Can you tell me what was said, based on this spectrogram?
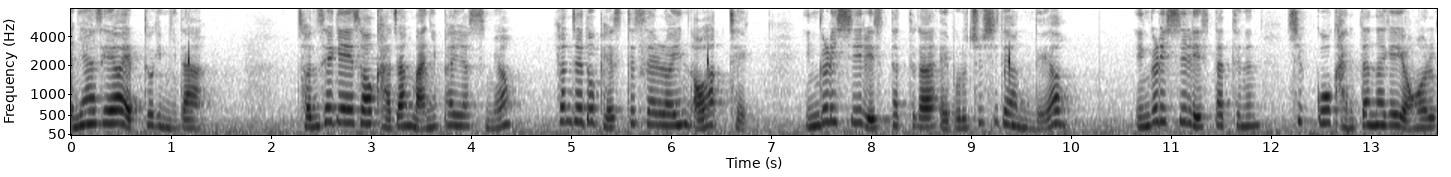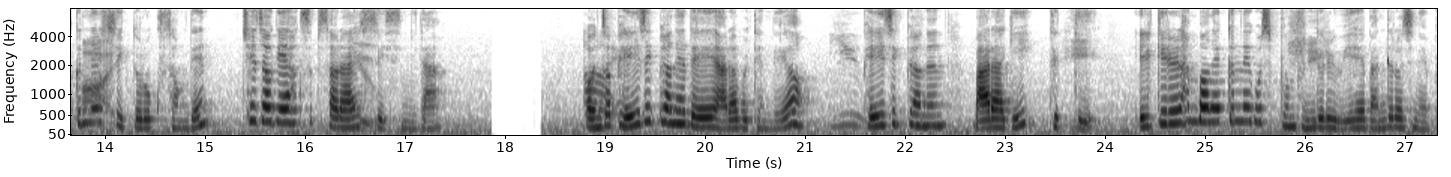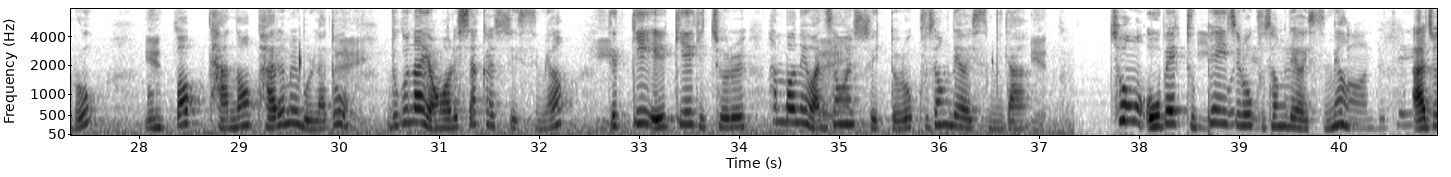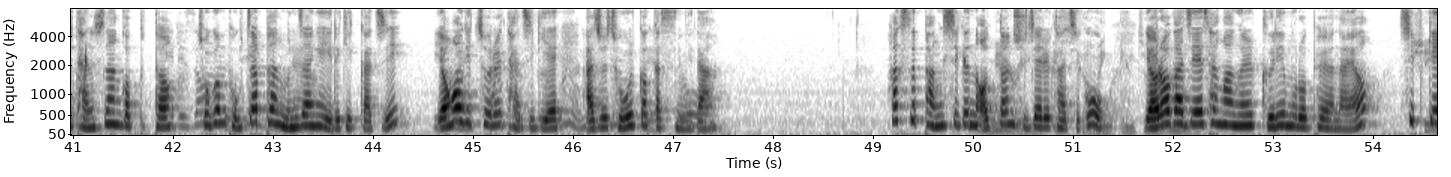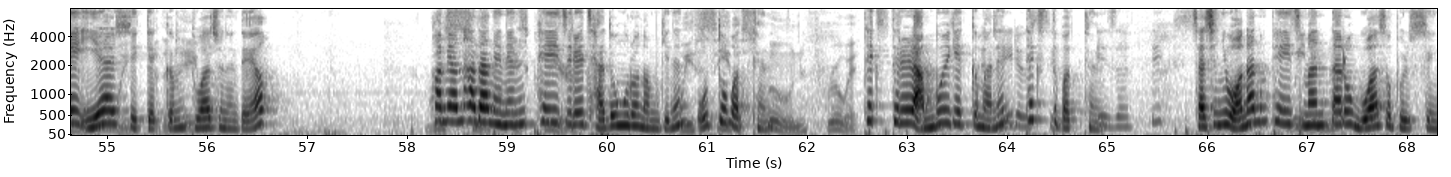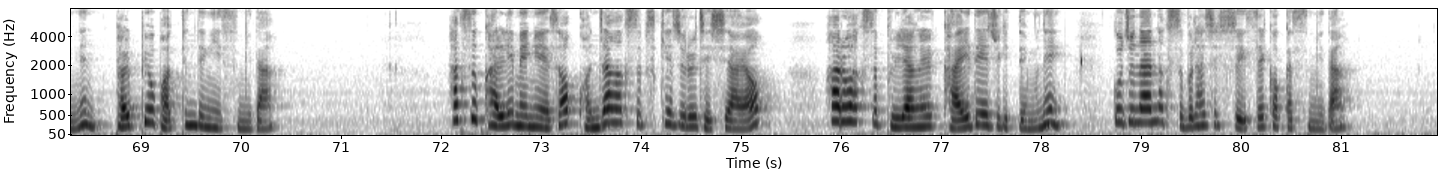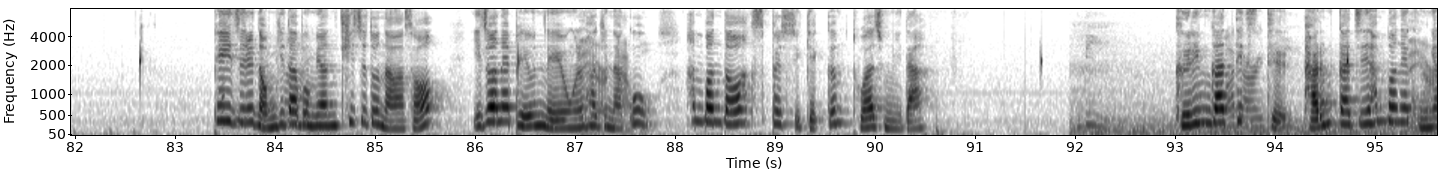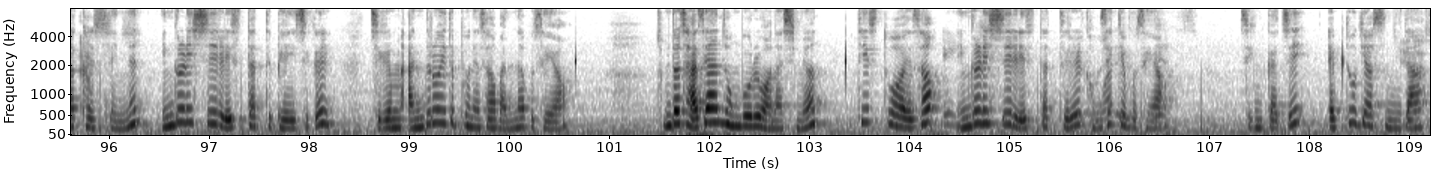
안녕하세요. 앱톡입니다. 전 세계에서 가장 많이 팔렸으며 현재도 베스트셀러인 어학책 잉글리시 리스타트가 앱으로 출시되었는데요. 잉글리시 리스타트는 쉽고 간단하게 영어를 끝낼 수 있도록 구성된 최적의 학습서라 할 수 있습니다. 먼저 베이직 편에 대해 알아볼 텐데요. 베이직 편은 말하기, 듣기, 읽기를 한 번에 끝내고 싶은 분들을 위해 만들어진 앱으로 문법, 단어, 발음을 몰라도 누구나 영어를 시작할 수 있으며 듣기, 읽기의 기초를 한 번에 완성할 수 있도록 구성되어 있습니다. 총 502페이지로 구성되어 있으며 아주 단순한 것부터 조금 복잡한 문장에 이르기까지 영어 기초를 다지기에 아주 좋을 것 같습니다. 학습 방식은 어떤 주제를 가지고 여러 가지의 상황을 그림으로 표현하여 쉽게 이해할 수 있게끔 도와주는데요. 화면 하단에는 페이지를 자동으로 넘기는 오토 버튼, 텍스트를 안 보이게끔 하는 텍스트 버튼, 자신이 원하는 페이지만 따로 모아서 볼 수 있는 별표 버튼 등이 있습니다. 학습 관리 메뉴에서 권장 학습 스케줄을 제시하여 하루 학습 분량을 가이드해 주기 때문에 꾸준한 학습을 하실 수 있을 것 같습니다. 페이지를 넘기다 보면 퀴즈도 나와서 이전에 배운 내용을 확인하고 한 번 더 학습할 수 있게끔 도와줍니다. 그림과 텍스트, 발음까지 한 번에 공략할 수 있는 잉글리시 리스타트 베이직을 지금 안드로이드 폰에서 만나보세요. 좀 더 자세한 정보를 원하시면 티스토어에서 잉글리시 리스타트를 검색해 보세요. 지금까지 앱톡이었습니다.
